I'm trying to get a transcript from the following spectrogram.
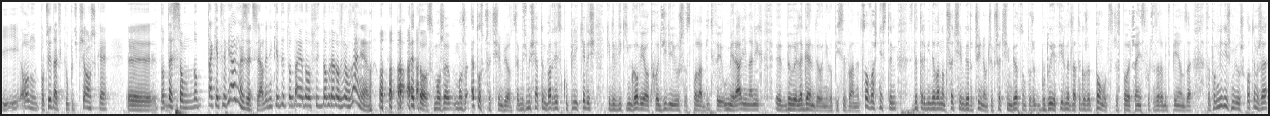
i, i on poczytać, kupić książkę. Yy, To też są no, takie trywialne rzeczy, ale niekiedy to daje dosyć dobre rozwiązanie. No. A etos, może, może etos przedsiębiorcy, jakbyśmy się na tym bardziej skupili. Kiedyś, kiedy wikingowie odchodzili już z pola bitwy i umierali na nich, y, były legendy o nich opisywane. Co właśnie z tym zdeterminowaną przedsiębiorczynią, czy przedsiębiorcą, który buduje firmę dlatego, żeby pomóc, czy społeczeństwu, czy zarobić pieniądze. Zapomnieliśmy już o tym, że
